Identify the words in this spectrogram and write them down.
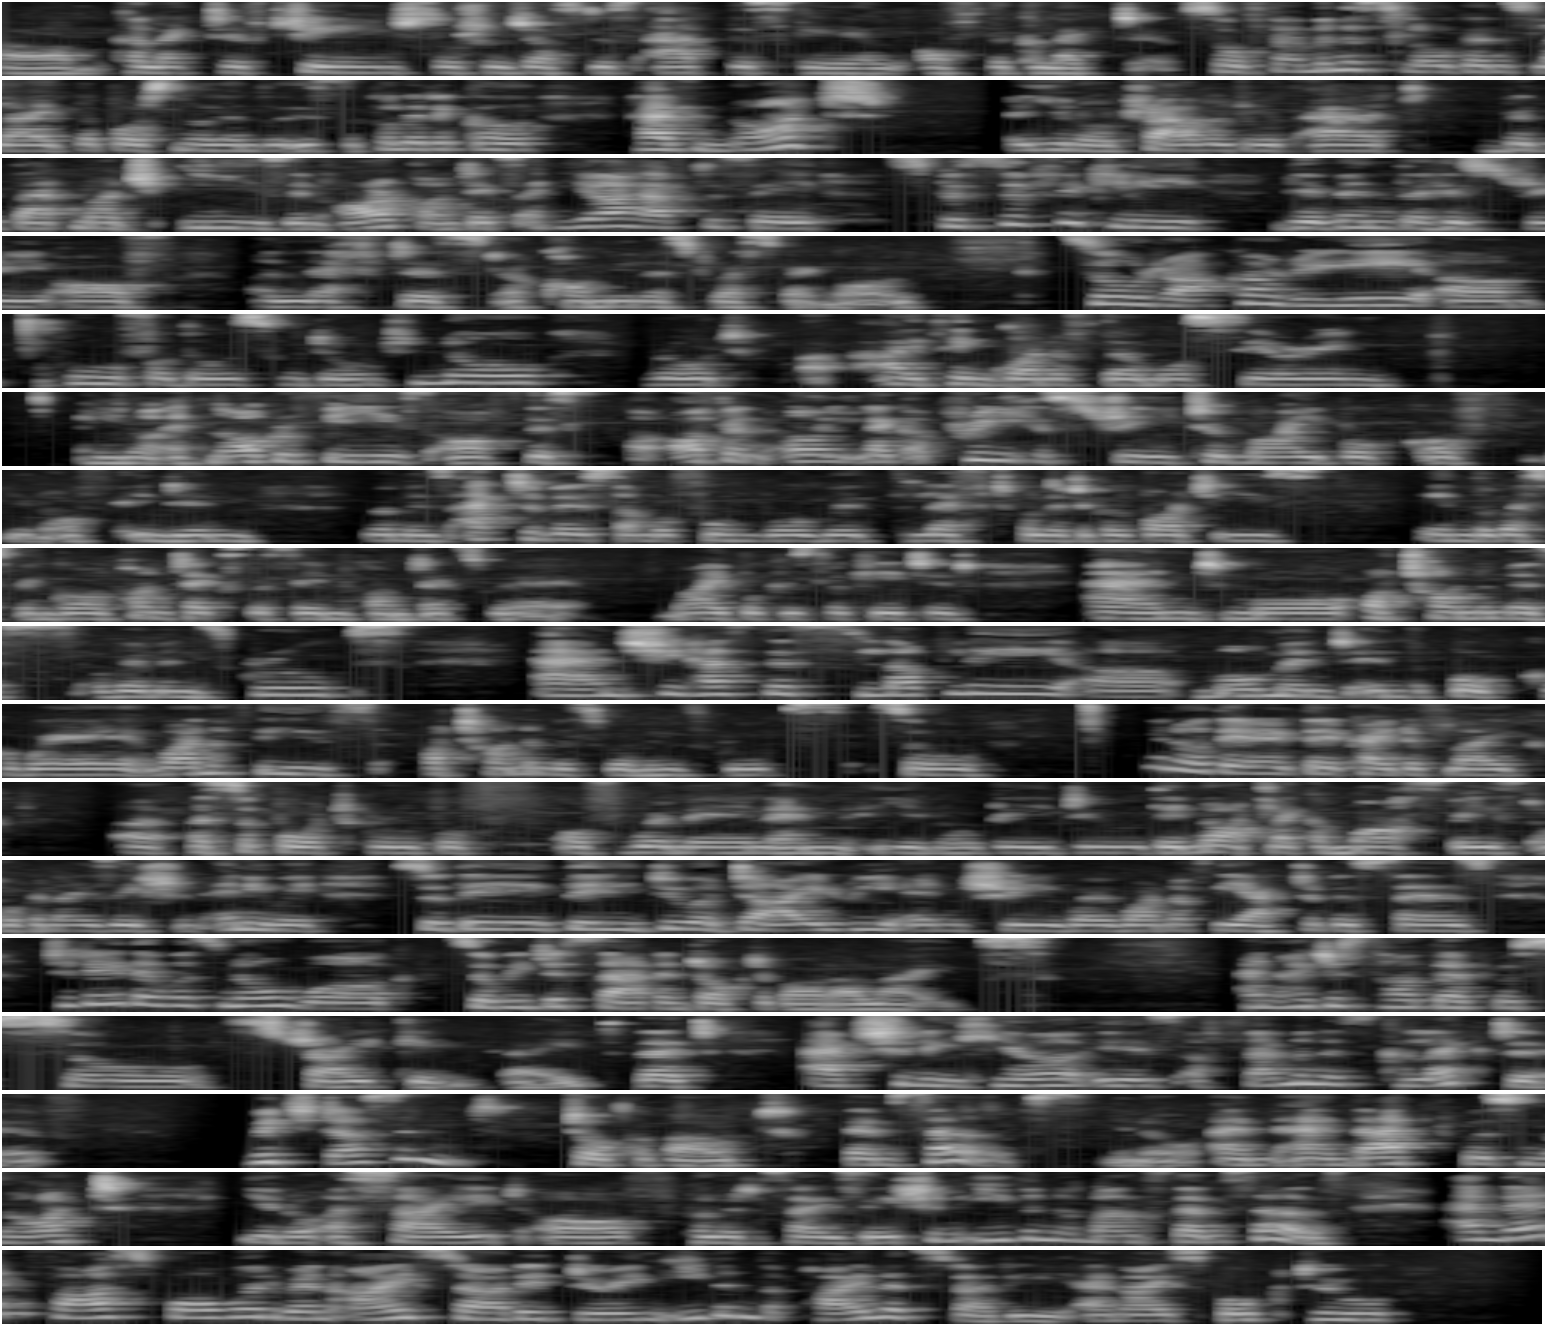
um, collective change, social justice at the scale of the collective. So feminist slogans like the personal and is the political have not, you know, traveled with at with that much ease in our context. And here I have to say, specifically given the history of a leftist, a communist West Bengal. So Raka Ray, um, who, for those who don't know, wrote, I think, one of the most searing you know ethnographies of this often early, like a prehistory to my book of you know of Indian women's activists, some of whom were with left political parties in the West Bengal context, the same context where my book is located, and more autonomous women's groups. And she has this lovely uh, moment in the book where one of these autonomous women's groups, so you know they're they're kind of like a, support group of, of women and you know they do they're not like a mass based organization anyway. So they they do a diary entry where one of the activists says today there was no work so we just sat and talked about our lives. And i just thought that was so striking right? That actually here is a feminist collective which doesn't talk about themselves you know and and that was not you know, a side of politicization, even amongst themselves. And then fast forward when I started doing even the pilot study, and I spoke to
